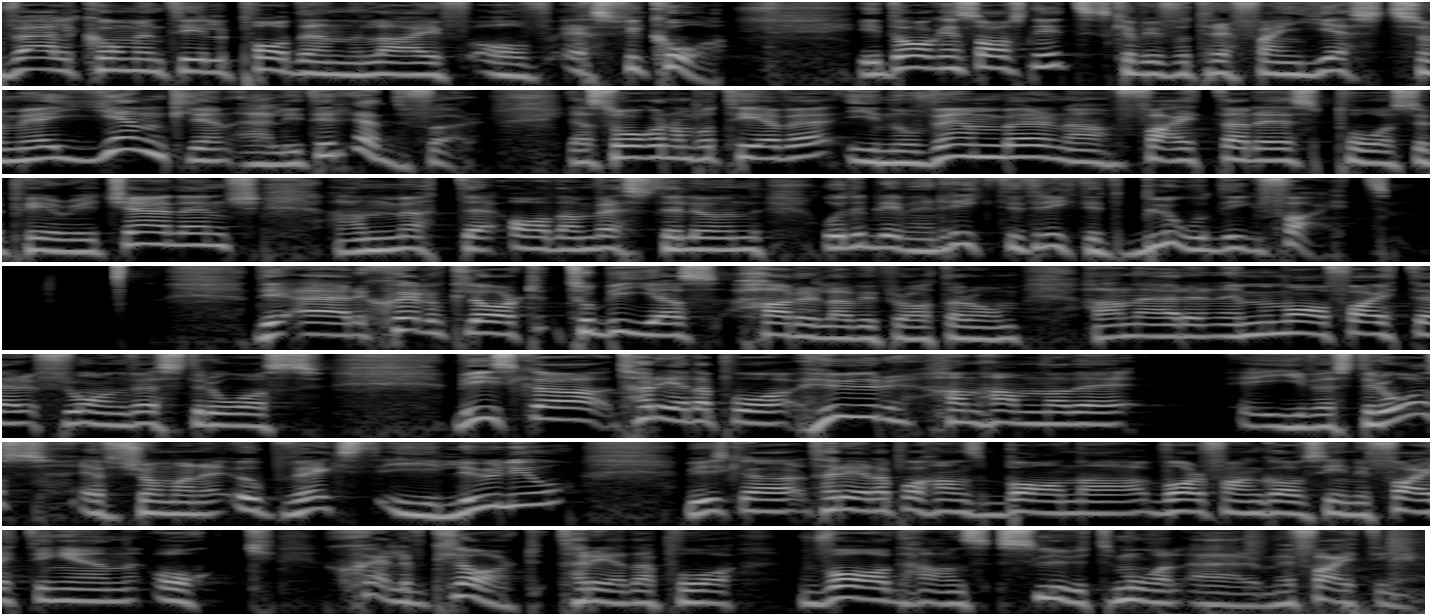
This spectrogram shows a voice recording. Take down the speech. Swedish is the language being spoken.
Välkommen till podden Life of SVK. I dagens avsnitt ska vi få träffa en gäst som jag egentligen är lite rädd för. Jag såg honom på TV i november när han fightades på Superior Challenge. Han mötte Adam Westerlund och det blev en riktigt, riktigt blodig fight. Det är självklart Tobias Harrela vi pratar om. Han är en MMA-fighter från Västerås. Vi ska ta reda på hur han hamnade i Västerås eftersom han är uppväxt i Luleå. Vi ska ta reda på hans bana, varför han gav sig in i fightingen och självklart ta reda på vad hans slutmål är med fightingen.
